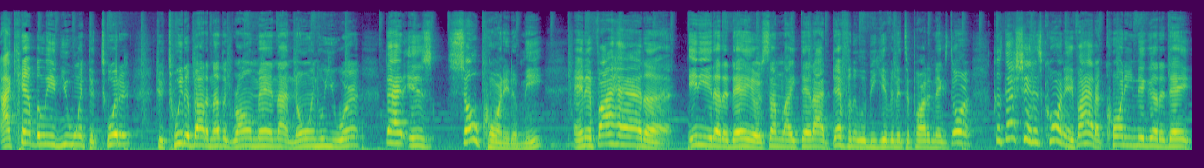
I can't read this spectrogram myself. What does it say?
I can't believe you went to Twitter to tweet about another grown man not knowing who you were. That is so corny to me. And if I had a idiot of the day or something like that, I definitely would be giving it to Party Next Door because that shit is corny. If I had a corny nigga of the day,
